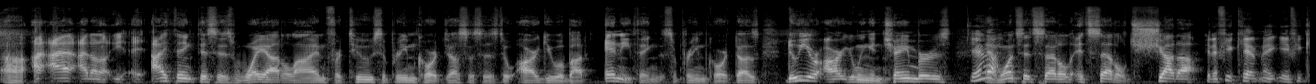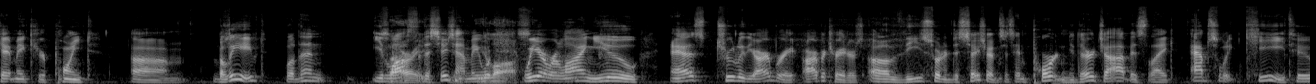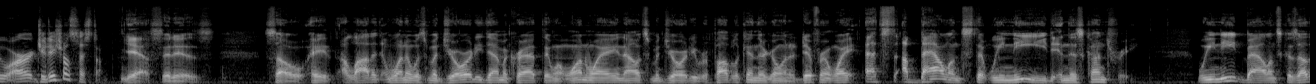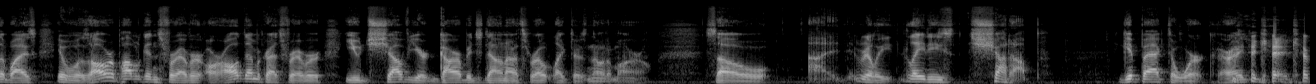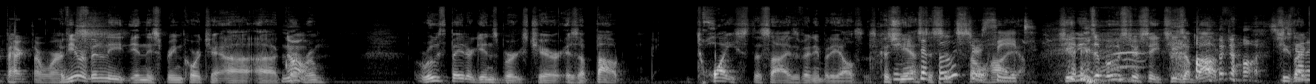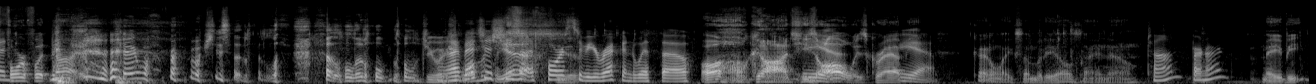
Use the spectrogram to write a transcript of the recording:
Uh, I, I, I don't know. I think this is way out of line for two Supreme Court justices to argue about anything the Supreme Court does. Do your arguing in chambers, Yeah. and once it's settled, it's settled. Shut up. And if you can't make if you can't make your point um, believed, well then you lost the decision. I mean, you lost. we are relying you as truly the arbitra- arbitrators of these sort of decisions. It's important. Their job is like absolutely key to our judicial system. Yes, it is. So, hey, a lot of when it was majority Democrat, they went one way. Now it's majority Republican. They're going a different way. That's a balance that we need in this country. We need balance because otherwise, if it was all Republicans forever or all Democrats forever, you'd shove your garbage down our throat like there's no tomorrow. So, uh, really, ladies, shut up. Get back to work. All right. get, get back to work. Have you ever been in the in the Supreme Court cha- uh, uh, No. courtroom? Ruth Bader Ginsburg's chair is about twice the size of anybody else's because She she, has to sit so booster high seat. up. She needs a booster seat. She's oh, about. no, she's gotta- like four foot nine. Okay, well, she's a little, a little, little Jewish I bet you she's Yeah, a force she's a- to be reckoned with, though. Oh God, she's Yeah. always crabby. Yeah. Kind of like somebody else I know. Tom Barnard. Maybe.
